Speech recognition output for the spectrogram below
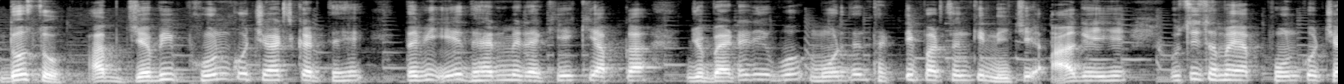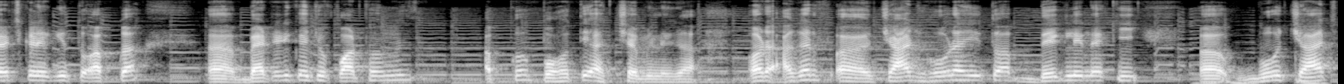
दोस्तों, आप जब भी फ़ोन को चार्ज करते हैं, तभी ये ध्यान में रखिए कि आपका जो बैटरी है वो मोर देन थर्टी परसेंट के नीचे आ गई है। उसी समय आप फ़ोन को चार्ज करेंगे तो आपका बैटरी का जो परफॉर्मेंस आपको बहुत ही अच्छा मिलेगा। और अगर चार्ज हो रहा है तो आप देख लेना कि वो चार्ज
